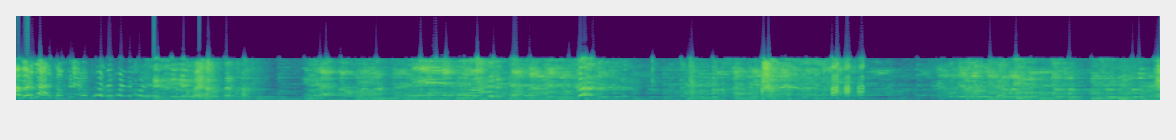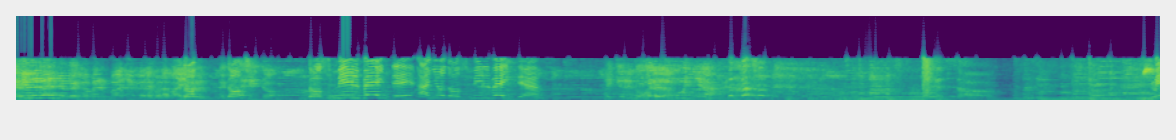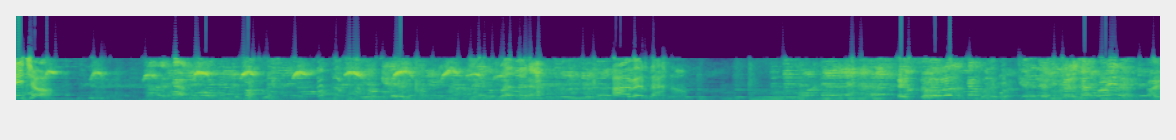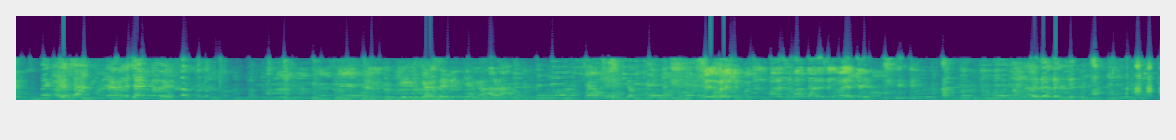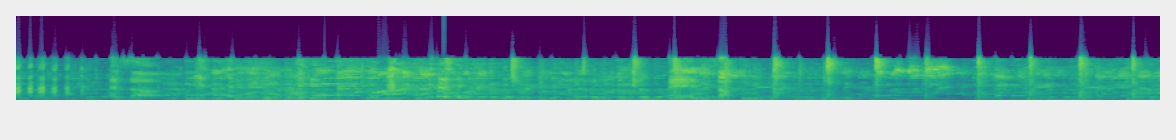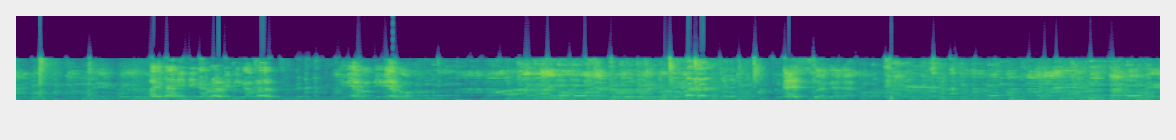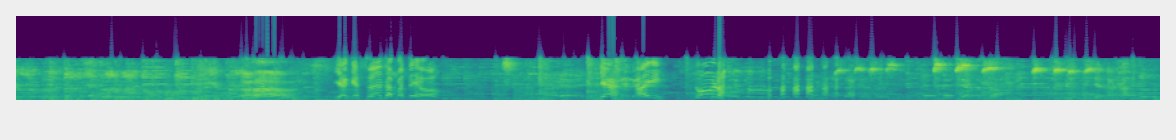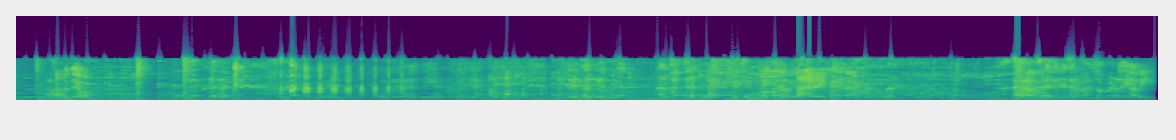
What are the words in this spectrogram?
Ah, ¿verdad? El sombrero. Ponle, ponle, ponle. No vayas a romper. ¡Que vive el año que comer maña, cara, con la mayor! Do- ¡El do- consejito! 2020, año 2020, ¿ah? ¡Ay, qué rico huele la muña! Eso. Micho. Ah, ¿verdad, no? Eso. ¿Por qué le pica la chanca? Mira. Ay, venga la chanca, mira la chanca, ve. ¿Qué hace mi tía cantando? Se duele, pues, se va- se va a dar ese duele. Eso. Eso. Ahí está mi picaflor, mi picaflor. Mi viejo, mi viejo. Eso, carajo. Ya que suena el zapateo. Ya, ahí. Duro. Zapateo. Ay,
